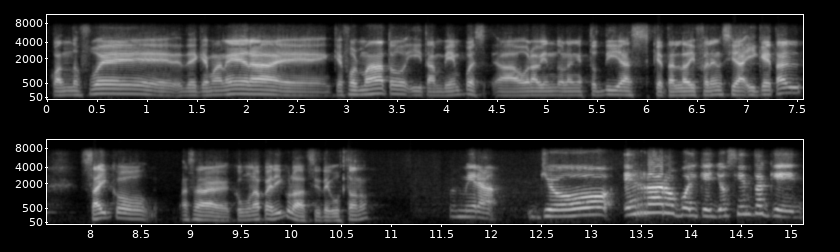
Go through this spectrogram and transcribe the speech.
¿cuándo fue? ¿De qué manera? eh, ¿En qué formato? Y también, pues, ahora viéndola en estos días, ¿qué tal la diferencia? ¿Y qué tal Psycho, o sea, como una película, si te gusta o no? Pues mira, yo es raro porque yo siento que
